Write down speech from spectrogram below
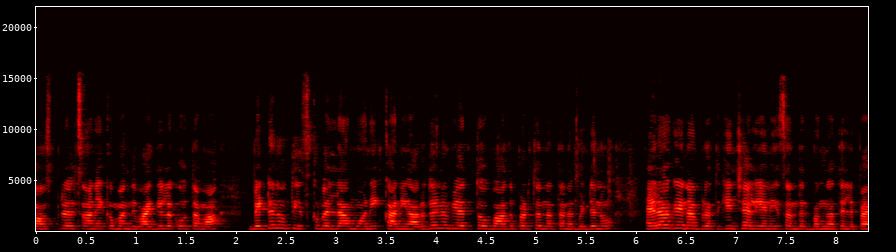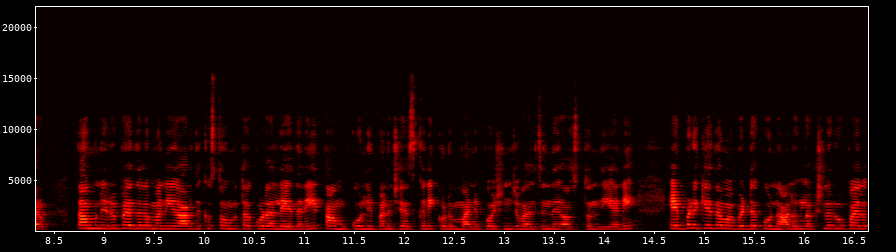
హాస్పిటల్స్ అనేక మంది వైద్యులకు తమ బిడ్డను తీసుకువెళ్ళాము అని కానీ అరుదైన వ్యాధితో బాధపడుతున్న తన బిడ్డను ఎలాగైనా బ్రతికించాలి అని సందర్భంగా తెలిపారు. తాము నిరుపేదలమని ఆర్థిక స్తోమత కూడా లేదని తాము కూలీ పని చేసుకుని కుటుంబాన్ని పోషించవలసింది వస్తుంది అని ఇప్పటికే తమ బిడ్డకు నాలుగు లక్షల రూపాయలు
